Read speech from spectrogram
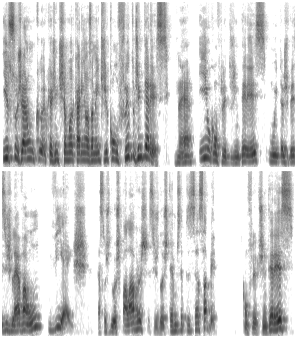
Isso gera um que a gente chama carinhosamente de conflito de interesse, né? E o conflito de interesse muitas vezes leva a um viés. Essas duas palavras, esses dois termos você precisa saber: conflito de interesse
